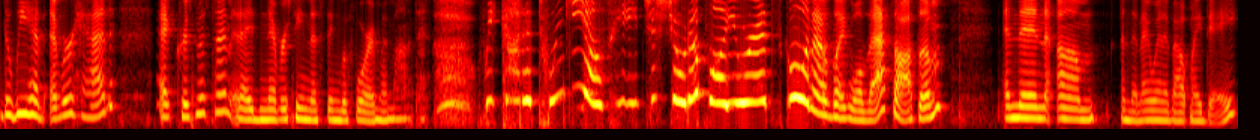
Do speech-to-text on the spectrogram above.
that we have ever had at Christmas time, and I'd never seen this thing before. And my mom said, oh, "We got a Twinkie house. He just showed up while you were at school." And I was like, "Well, that's awesome." And then, um, and then I went about my day,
